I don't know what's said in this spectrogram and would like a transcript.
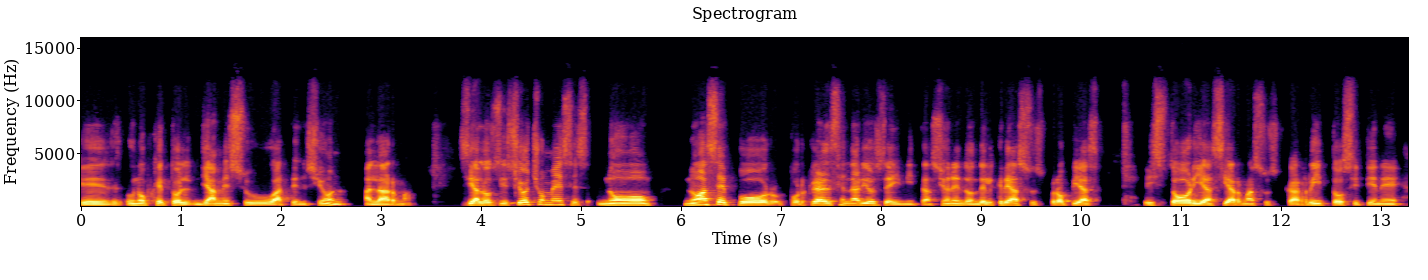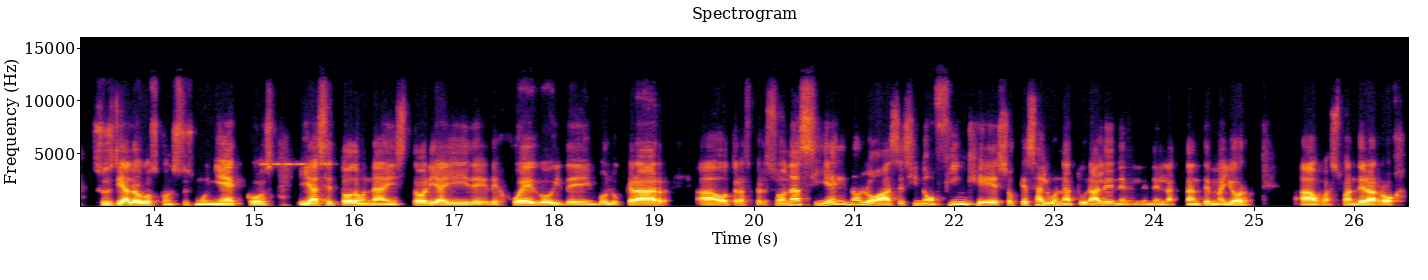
que un objeto llame su atención, alarma. Si a los 18 meses no, no hace por, por crear escenarios de imitación en donde él crea sus propias historias y arma sus carritos y tiene sus diálogos con sus muñecos y hace toda una historia ahí de, juego y de involucrar a otras personas. Si él no lo hace, si no finge eso, que es algo natural en el, lactante mayor, aguas, bandera roja.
